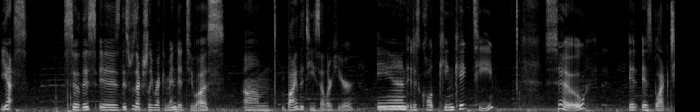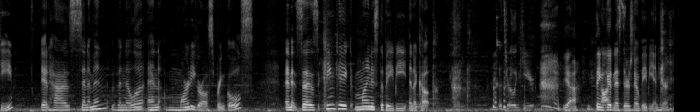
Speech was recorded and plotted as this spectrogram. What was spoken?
Yes. So this is this was actually recommended to us um, by the tea seller here, and it is called King Cake Tea. So it is black tea. It has cinnamon, vanilla, and Mardi Gras sprinkles, and it says king cake minus the baby in a cup. That's really cute. Yeah, thank Thoughts? goodness there's no baby in here.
